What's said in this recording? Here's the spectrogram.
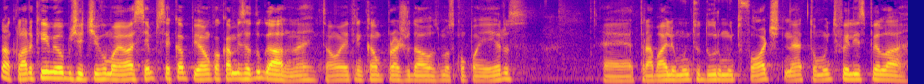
Não, claro que meu objetivo maior é sempre ser campeão com a camisa do Galo, né? Então eu entro em campo para ajudar os meus companheiros. É, trabalho muito duro, muito forte, né? Estou muito feliz pela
